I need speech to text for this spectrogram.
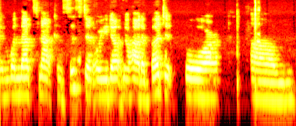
and when that's not consistent or you don't know how to budget for um,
